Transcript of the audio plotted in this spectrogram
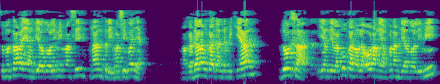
sementara yang dia zalimi masih ngantri, masih banyak. Maka dalam keadaan demikian, dosa yang dilakukan oleh orang yang pernah dia zalimi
